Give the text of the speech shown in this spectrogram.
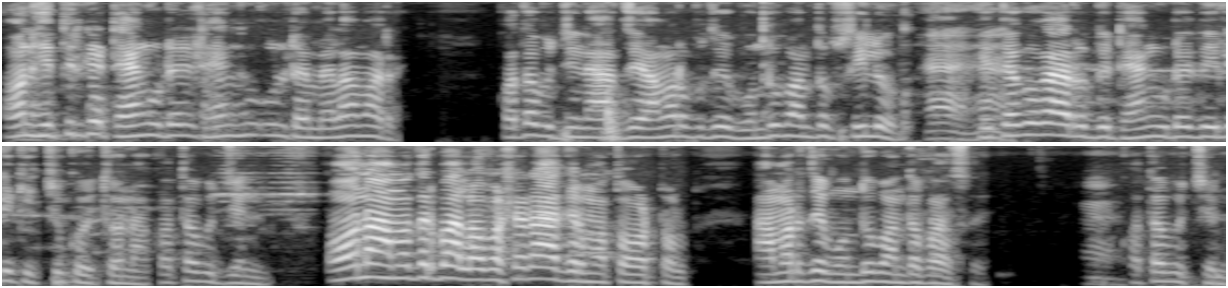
অন হিতিরকে ঠ্যাং উঠাই ঠ্যাং উল্টে মেলা মারে। কথা বুঝছি না আজ যে আমার যে বন্ধু বান্ধব ছিল হ্যাঁ হ্যাঁ। হিতাকে আর যদি ঠ্যাং উঠে দিলে কিচ্ছু কইতো না কথা বুঝছেন অন আমাদের ভালোবাসাটা আগের মতো অটল। আমার যে বন্ধু বান্ধব আছে হ্যাঁ। কথা বুঝছেন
